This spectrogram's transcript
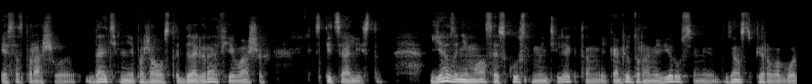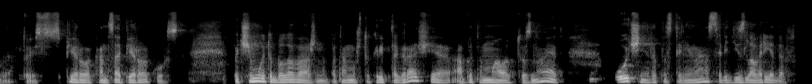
я всегда спрашиваю, дайте мне, пожалуйста, биографии ваших специалистов. Я занимался искусственным интеллектом и компьютерными вирусами с 91 года, то есть с первого конца первого курса. Почему это было важно? Потому что криптография, об этом мало кто знает, очень распространена среди зловредов.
